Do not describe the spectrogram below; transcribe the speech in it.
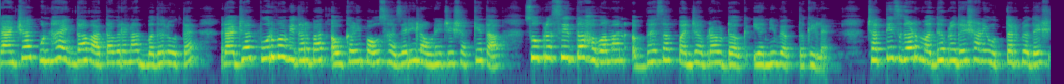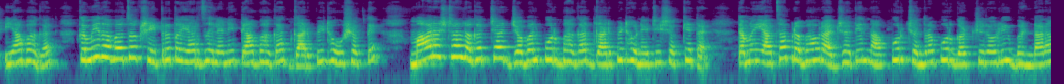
राज्यात पुन्हा एकदा वातावरणात बदल होत आहे. राज्यात पूर्व विदर्भात अवकाळी पाऊस हजेरी लावण्याची शक्यता सुप्रसिद्ध हवामान अभ्यासक पंजाबराव डक यांनी व्यक्त केलाय. छत्तीसगड मध्य प्रदेश आणि उत्तर प्रदेश या भागात कमी दाबाचं क्षेत्र तयार झाल्याने त्या भागात गारपीट होऊ शकते. महाराष्ट्रालगतच्या जबलपूर भागात गारपीट होण्याची शक्यता आहे. त्यामुळे याचा प्रभाव राज्यातील नागपूर चंद्रपूर गडचिरोली भंडारा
